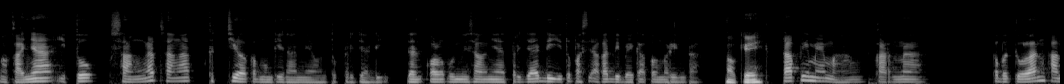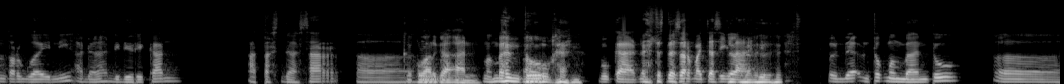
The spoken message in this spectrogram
Makanya itu sangat-sangat kecil kemungkinannya untuk terjadi dan kalaupun misalnya terjadi itu pasti akan di backup pemerintah Oke. tapi memang karena kebetulan kantor gua ini adalah didirikan atas dasar eh, Kekeluargaan. memban- membantu Oh bukan. bukan atas dasar Pancasila gitu. Untuk membantu eh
